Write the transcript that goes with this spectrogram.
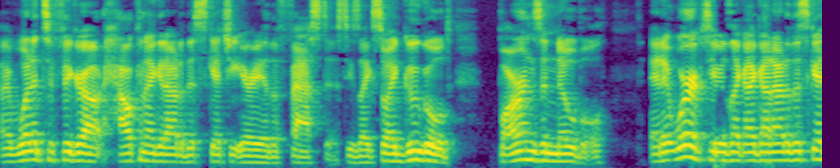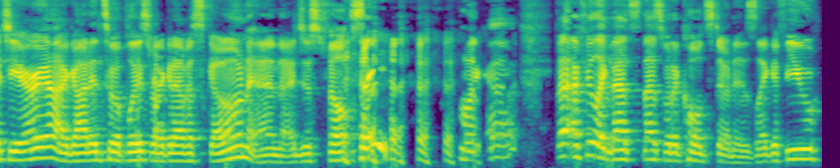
I wanted to figure out how can I get out of this sketchy area the fastest." He's like, "So I googled Barnes and Noble." And it worked. He was like, I got out of the sketchy area. I got into a place where I could have a scone, and I just felt safe. I'm like, uh, that, I feel like that's that's what a cold stone is. Like if you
